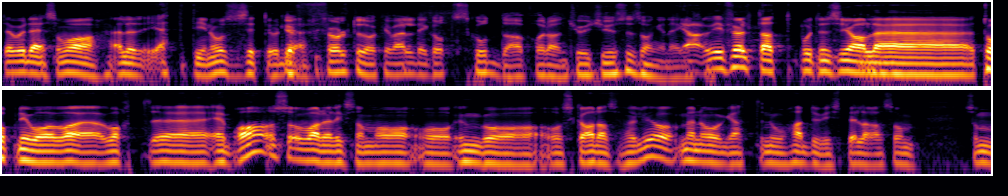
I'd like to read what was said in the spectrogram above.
det var det som var Eller i ettertid nå, så sitter jo det der. Følte dere veldig godt skodd da foran 2020-sesongen? Ja, vi følte at potensialet, toppnivået vårt eh, er bra. Og så var det liksom å, å unngå å skade, selvfølgelig. Og, men òg at nå hadde vi spillere som, som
